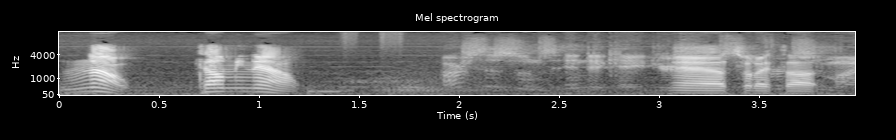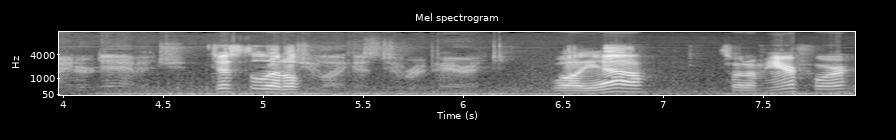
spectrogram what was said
No, tell me now. Our systems indicate your Yeah, that's what I thought. minor damage. Just a little. Would you like us to repair it? Well, yeah, that's what I'm here for.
